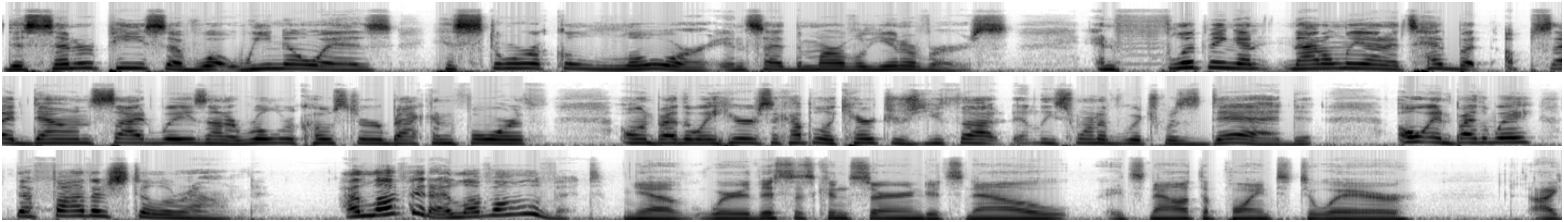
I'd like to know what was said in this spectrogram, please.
the centerpiece of what we know as historical lore inside the Marvel universe and flipping it not only on its head but upside down, sideways on a roller coaster, back and forth. Oh, and by the way, here's a couple of characters you thought at least one of which was dead. Oh, and by the way, the father's still around. I love it. I love all of it. Yeah, where this is concerned, it's now it's now at the point to where I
